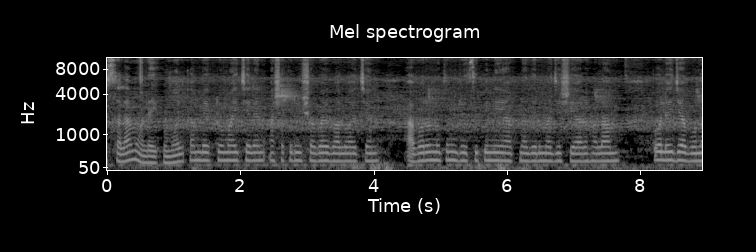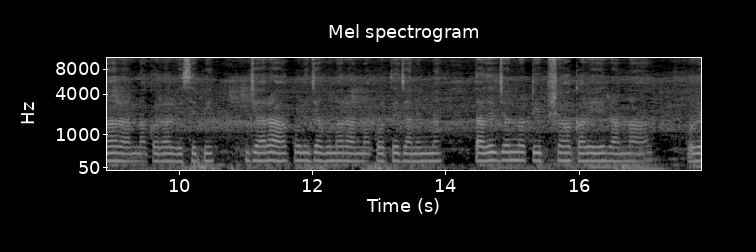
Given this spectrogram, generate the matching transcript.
আসসালামু আলাইকুম, welcome back to my channel. আশা করি সবাই ভালো আছেন। আবারও নতুন রেসিপি নিয়ে আপনাদের মাঝে শেয়ার হলাম। কলেজা বোনা রান্না করার রেসিপি যারা কলেজা বোনা রান্না করতে জানেন না, তাদের জন্য টিপ সহকারে রান্না করে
